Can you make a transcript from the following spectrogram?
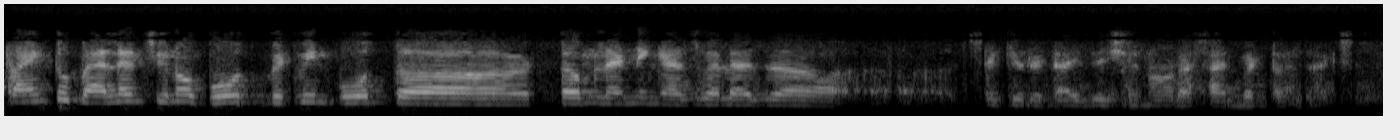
trying to balance, you know, both between both term lending as well as securitization or assignment transactions.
